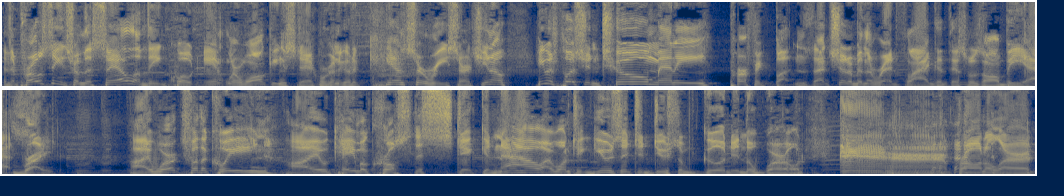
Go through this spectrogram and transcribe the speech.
And the proceeds from the sale of the quote antler walking stick were going to go to cancer research. You know, he was pushing too many perfect buttons. That should have been the red flag that this was all BS. right. I worked for the Queen. I came across this stick, and now I want to use it to do some good in the world. Ah, Fraud alert.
